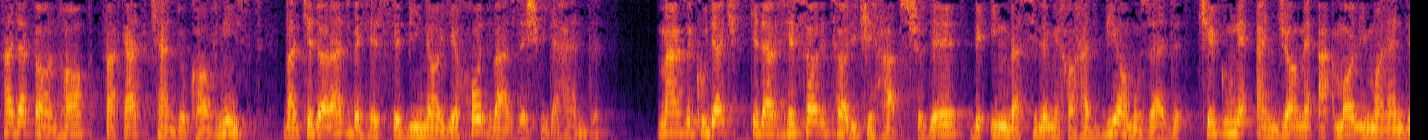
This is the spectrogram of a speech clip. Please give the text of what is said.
هدف آنها فقط کندوکاو نیست. بلکه دارند به حس بینایی خود ورزش می دهند. مغز کودک که در حصار تاریکی حبس شده به این وسیله می‌خواهد بیاموزد چگونه انجام اعمالی مانند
